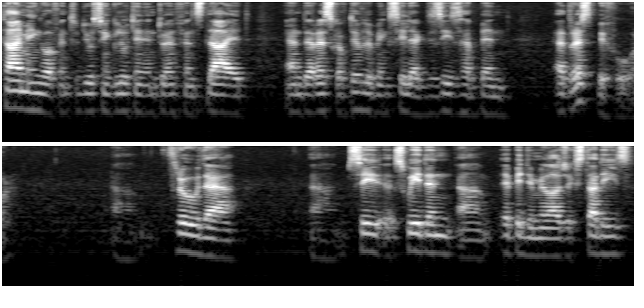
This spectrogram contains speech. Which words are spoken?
timing of introducing gluten into infants' diet and the risk of developing celiac disease have been addressed before um, through the um, Sweden um, epidemiologic studies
